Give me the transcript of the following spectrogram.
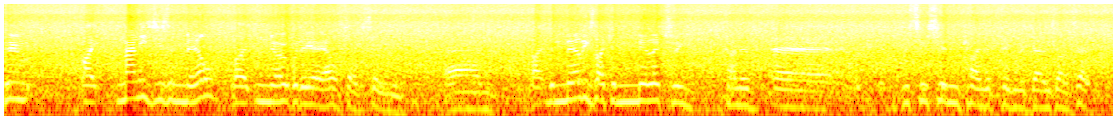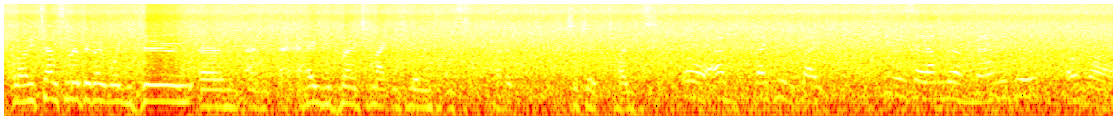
who like manages a mill like nobody else I've seen. Um, like the mill is like a military kind of uh, precision kind of thing that goes on. So, Alani, tell us a little bit about what you do um, and uh, how you've managed to make this mill into this kind of such a tight. Oh, I'm, like you, like Steven said, I'm the manager of, uh,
